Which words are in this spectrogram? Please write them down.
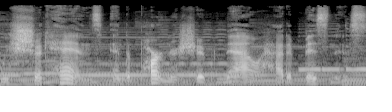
we shook hands, and the partnership now had a business.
